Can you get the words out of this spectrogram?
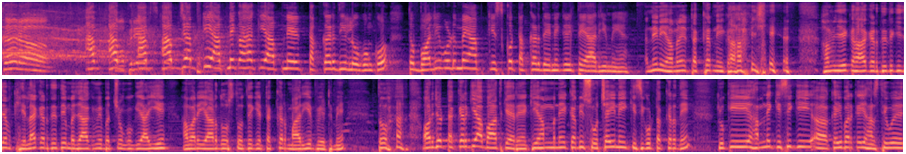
सर अब अब अब अब जबकि आपने कहा कि आपने टक्कर दी लोगों को तो बॉलीवुड में आप किसको टक्कर देने के लिए तैयारी में हैं? नहीं नहीं हमने टक्कर नहीं कहा। ये हम ये कहा करते थे कि जब खेला करते थे मज़ाक में बच्चों को कि आइए हमारे यार दोस्त होते कि टक्कर मारिए पेट में। तो और जो टक्कर की आप बात कह रहे हैं कि हमने कभी सोचा ही नहीं किसी को टक्कर दें क्योंकि हमने किसी की अ, कई बार कई हँसते हुए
